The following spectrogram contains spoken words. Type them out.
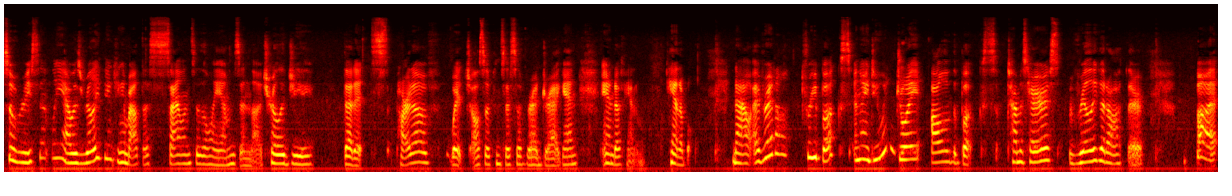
So recently I was really thinking about the Silence of the Lambs and the trilogy that it's part of, which also consists of Red Dragon and of Hannibal. Now, I've read all three books and I do enjoy all of the books. Thomas Harris, really good author, but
